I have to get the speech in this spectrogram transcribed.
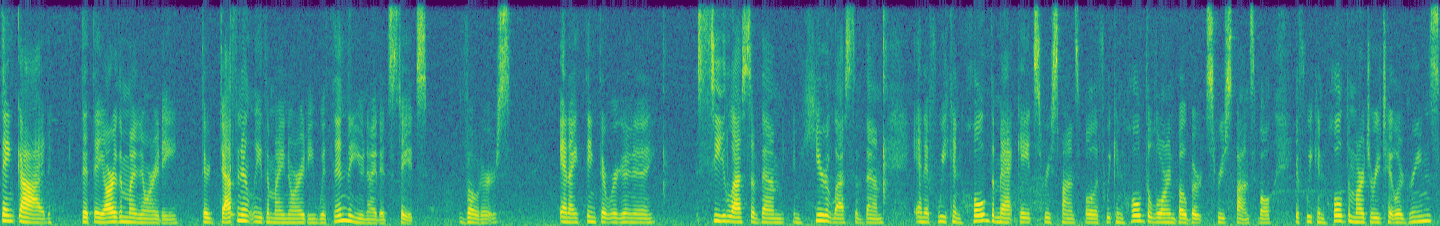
thank God that they are the minority. They're definitely the minority within the United States voters. And I think that we're going to see less of them and hear less of them. And if we can hold the Matt Gaetz responsible, if we can hold the Lauren Boeberts responsible, if we can hold the Marjorie Taylor Greenes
